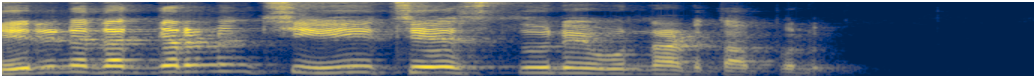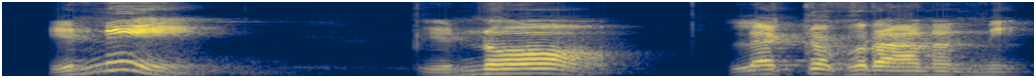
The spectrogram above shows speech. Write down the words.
చేరిన దగ్గర నుంచి చేస్తూనే ఉన్నాడు తప్పులు. ఎన్ని? ఎన్నో లెక్కకు రానన్ని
